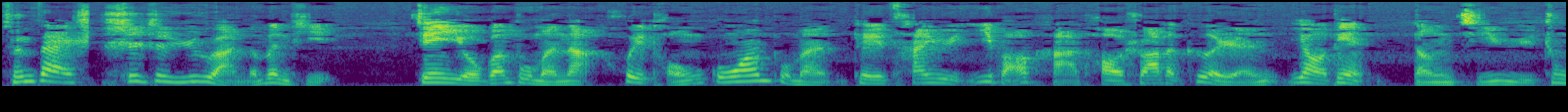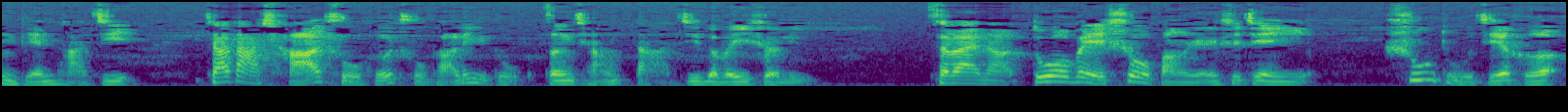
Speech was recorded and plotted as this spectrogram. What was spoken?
存在失之于软的问题。建议有关部门呢，会同公安部门对参与医保卡套刷的个人、药店等给予重点打击，加大查处和处罚力度，增强打击的威慑力。此外呢，多位受访人士建议疏堵结合，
